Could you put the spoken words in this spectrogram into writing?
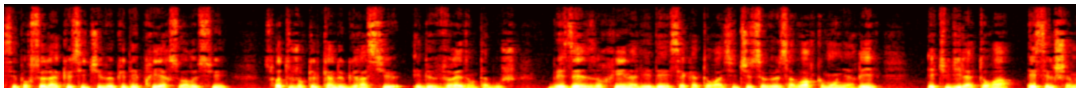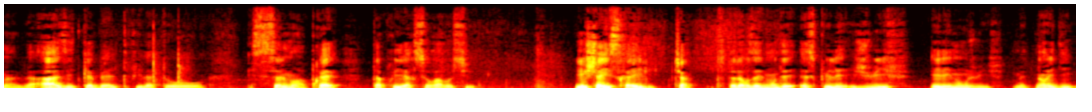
C'est pour cela que si tu veux que tes prières soient reçues, sois toujours quelqu'un de gracieux et de vrai dans ta bouche. zochin Torah. Si tu veux savoir comment on y arrive, étudie la Torah et c'est le chemin. Et seulement après, ta prière sera reçue. Isha Israéli. Tiens, tout à l'heure, vous avez demandé est-ce que les juifs et les non-juifs? Maintenant, il dit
